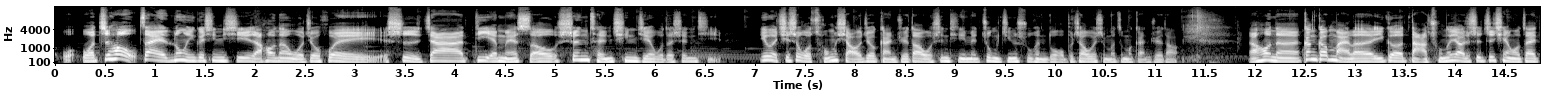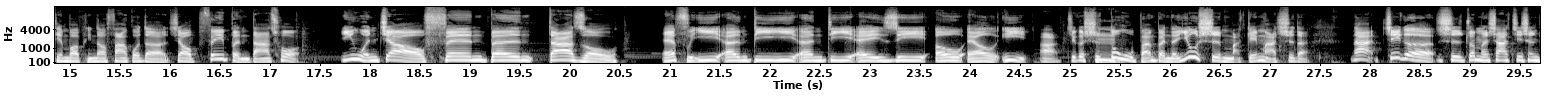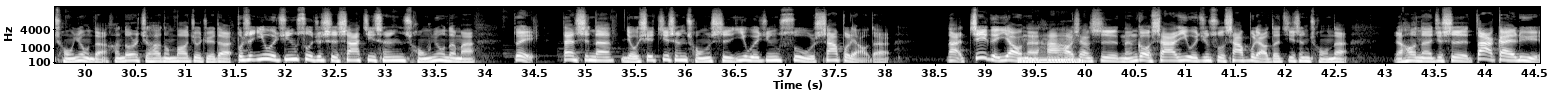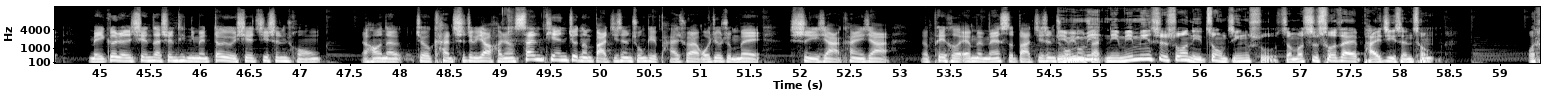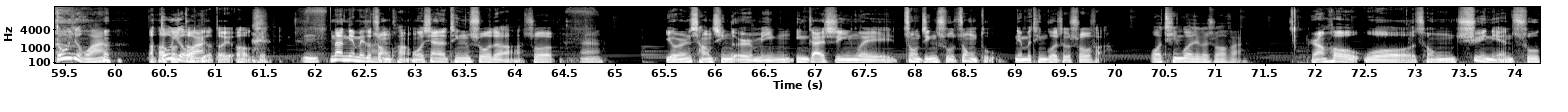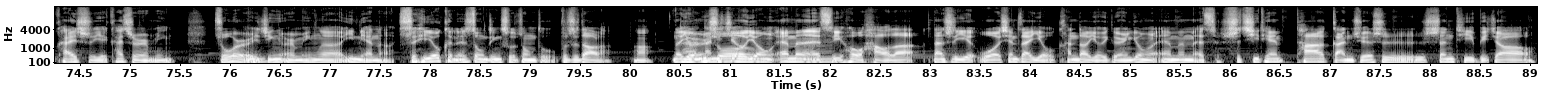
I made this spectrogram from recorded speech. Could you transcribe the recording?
我我之后再弄一个星期，然后呢，我就会是加 DMSO 深层清洁我的身体，因为其实我从小就感觉到我身体里面重金属很多，我不知道为什么这么感觉到。然后呢，刚刚买了一个打虫的药，就是之前我在电报频道发过的，叫非苯达唑，英文叫 Fenbendazole，F E N B E N D A Z O L E 啊，这个是动物版本的，又是马给马吃的。那这个是专门杀寄生虫用的，很多人九号同胞就觉得不是异味菌素就是杀寄生虫用的吗？对，但是呢，有些寄生虫是异维菌素杀不了的。那这个药呢，它好像是能够杀异维菌素杀不了的寄生虫的。然后呢，就是大概率每个人现在身体里面都有一些寄生虫，然后呢，就看吃这个药，好像三天就能把寄生虫给排出来。我就准备试一下，看一下，呃，配合 MMS 把寄生你明虫弄出来明。你明明是说你重金属，怎么是说在排寄生虫？我都有啊，我都有啊都有，都有。OK，嗯，那你有没有一个状况？我现在听说的啊，说嗯，有人常请耳鸣，应该是因为重金属中毒。你有没有听过这个说法？我听过这个说法。然后我从去年初开始也开始耳鸣，左耳已经耳鸣了一年了，所以有可能是重金属中毒，不知道了啊。那有人说用 MNS 以后好了，但是也我现在有看到有一个人用了 MMS 十七天，他感觉是身体比较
